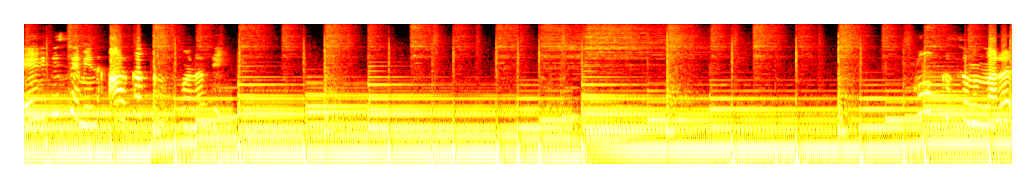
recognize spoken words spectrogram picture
Elbisemin arka kısmını dik. Kol kısımları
